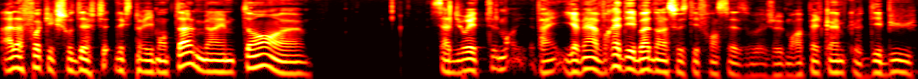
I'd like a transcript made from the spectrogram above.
à la fois quelque chose d'expérimental, mais en même temps, ça a duré tellement. Il y avait un vrai débat dans la société française. Je me rappelle quand même que début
